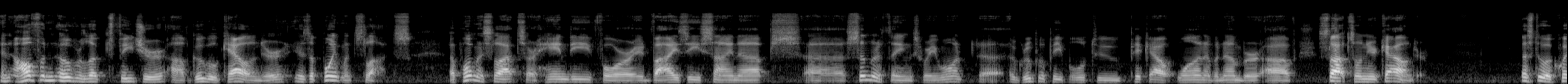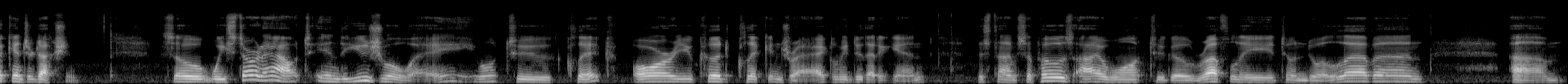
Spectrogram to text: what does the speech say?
An often overlooked feature of Google Calendar is appointment slots. Appointment slots are handy for advisee signups, uh, similar things where you want uh, a group of people to pick out one of a number of slots on your calendar. Let's do a quick introduction. So we start out in the usual way. You want to click, or you could click and drag. Let me do that again. This time, suppose I want to go roughly 10 to 11. Um,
